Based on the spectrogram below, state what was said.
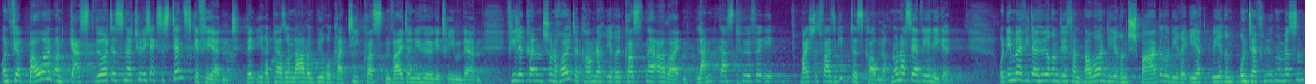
Und für Bauern und Gastwirte ist es natürlich existenzgefährdend, wenn ihre Personal- und Bürokratiekosten weiter in die Höhe getrieben werden. Viele können schon heute kaum noch ihre Kosten erarbeiten. Landgasthöfe beispielsweise gibt es kaum noch, nur noch sehr wenige. Und immer wieder hören wir von Bauern, die ihren Spargel oder ihre Erdbeeren unterflügen müssen,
